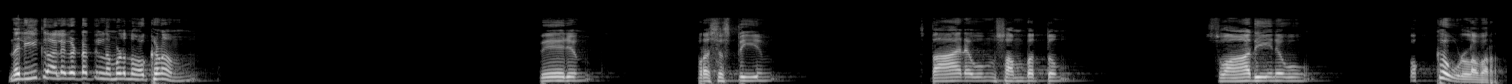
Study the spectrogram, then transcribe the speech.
എന്നാൽ ഈ കാലഘട്ടത്തിൽ നമ്മൾ നോക്കണം. പേരും പ്രശസ്തിയും സ്ഥാനവും സമ്പത്തും സ്വാധീനവും ഒക്കെ ഉള്ളവർ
